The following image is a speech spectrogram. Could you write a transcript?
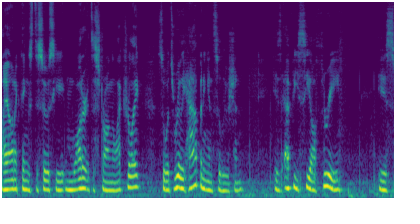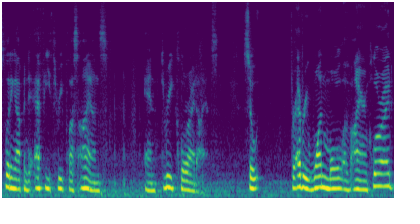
ionic things dissociate in water. It's a strong electrolyte. So what's really happening in solution is FeCl3 is splitting up into Fe3 plus ions and 3 chloride ions. So for every one mole of iron chloride,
